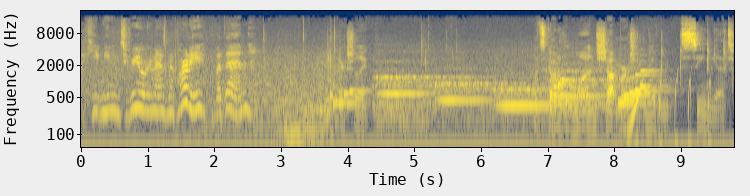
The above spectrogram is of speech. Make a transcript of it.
I keep meaning to reorganize my party, but then Actually, let's go to the one shop merchant we haven't seen yet.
